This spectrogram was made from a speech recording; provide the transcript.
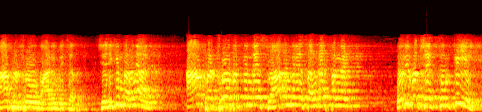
ആ പ്രക്ഷോഭം ആരംഭിച്ചത്. ശരിക്കും പറഞ്ഞാൽ ആ പ്രക്ഷോഭത്തിന്റെ സ്വാതന്ത്ര്യ സങ്കല്പങ്ങൾ ഒരുപക്ഷെ തുർക്കിയിൽ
